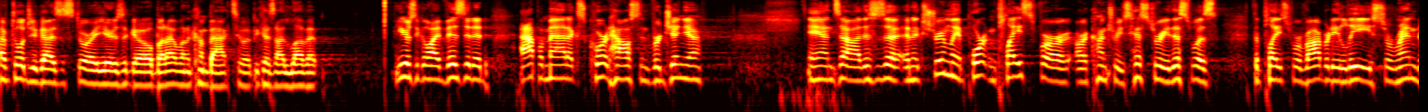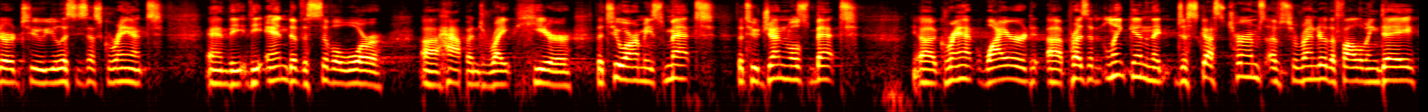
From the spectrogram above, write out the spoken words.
I've told you guys a story years ago, but I want to come back to it because I love it. Years ago, I visited Appomattox Courthouse in Virginia. And uh, this is a, an extremely important place for our, our, country's history. This was the place where Robert E. Lee surrendered to Ulysses S. Grant, and the, the end of the Civil War uh, happened right here. The two armies met, the two generals met. Uh, Grant wired uh, President Lincoln, and they discussed terms of surrender. The following day,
